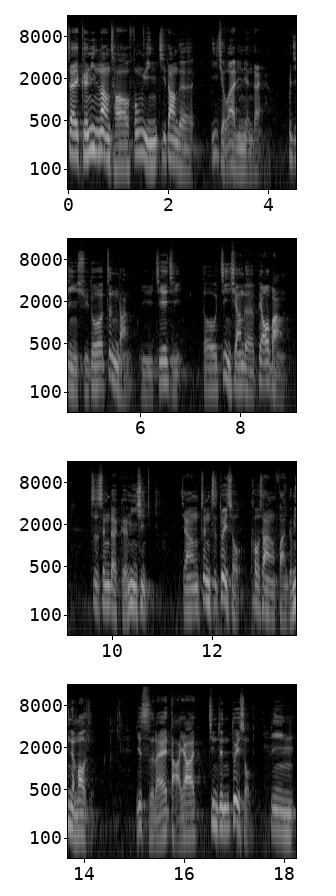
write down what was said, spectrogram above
在革命浪潮风云激荡的。一九二零年代，不仅许多政党与阶级都竞相的标榜自身的革命性，将政治对手扣上反革命的帽子，以此来打压竞争对手，并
